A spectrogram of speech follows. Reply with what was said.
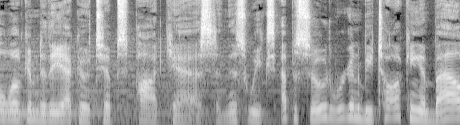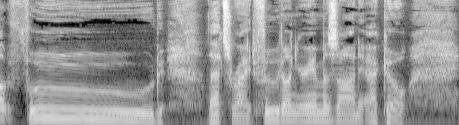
Welcome to the Echo Tips Podcast. In this week's episode, we're going to be talking about food. That's right, food on your Amazon Echo.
